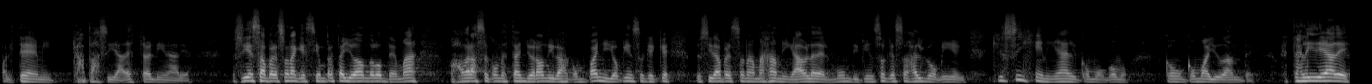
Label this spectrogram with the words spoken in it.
parte de mi capacidad extraordinaria. Yo soy esa persona que siempre está ayudando a los demás, los abrazo cuando están llorando y los acompaño. Yo pienso que, que yo soy la persona más amigable del mundo y pienso que eso es algo mío. Que yo soy genial como, como, como, ayudante. Esta es la idea de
